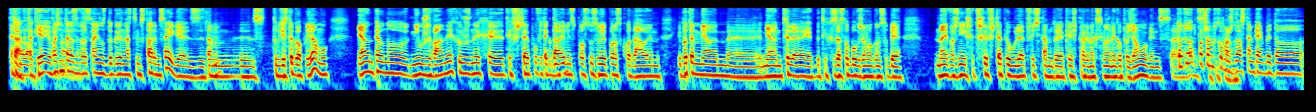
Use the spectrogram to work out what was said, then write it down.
technologii. Tak, tak. Ja, właśnie teraz wracając do gry na tym starym save'ie z tam hmm. z 20 poziomu, miałem pełno nieużywanych różnych e, tych wszczepów i tak dalej, hmm. więc po prostu sobie porozkładałem i potem miałem, e, miałem tyle jakby tych zasobów, że mogłem sobie najważniejsze trzy wszczepy ulepszyć tam do jakiegoś prawie maksymalnego poziomu, więc... To tu od początku masz dostęp jakby do,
